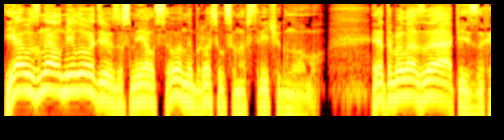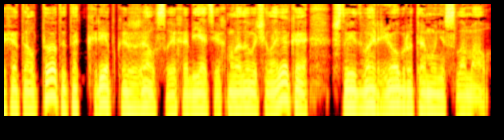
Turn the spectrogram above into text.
«Я узнал мелодию!» — засмеялся он и бросился навстречу гному. «Это была запись!» — захохотал тот и так крепко сжал в своих объятиях молодого человека, что едва ребра тому не сломал.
